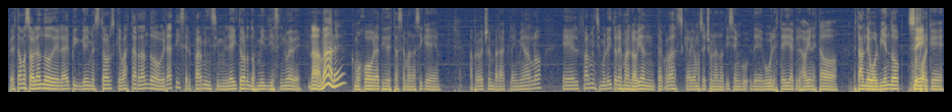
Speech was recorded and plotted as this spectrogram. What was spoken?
Pero estamos hablando de la Epic Game Stores que va a estar dando gratis el Farming Simulator 2019 Nada mal, ¿eh? como juego gratis de esta semana, así que aprovechen para claimearlo. El Farming Simulator es más, lo habían, ¿te acordás que habíamos hecho una noticia en de Google Stadia que los habían estado, estaban devolviendo Sí. porque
